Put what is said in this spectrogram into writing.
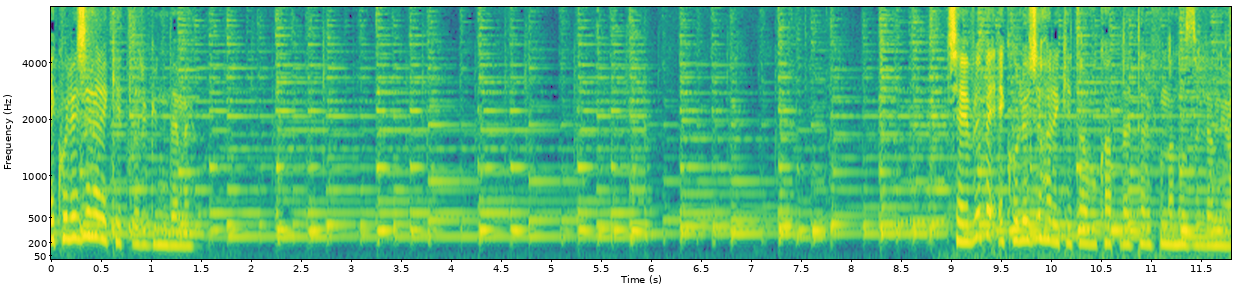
Ekoloji Hareketleri gündemi. Çevre ve Ekoloji Hareketi avukatları tarafından hazırlanıyor.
